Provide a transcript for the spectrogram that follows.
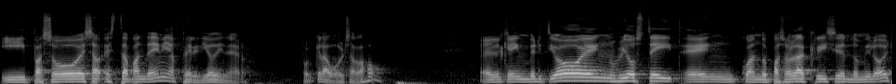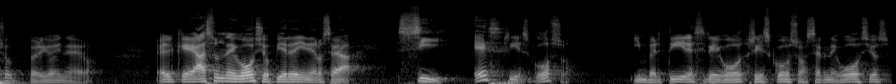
y pasó esta pandemia, perdió dinero. Porque la bolsa bajó. El que invirtió en real estate en, cuando pasó la crisis del 2008, perdió dinero. El que hace un negocio pierde dinero. O sea, sí, es riesgoso. Invertir es riesgoso, hacer negocios.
